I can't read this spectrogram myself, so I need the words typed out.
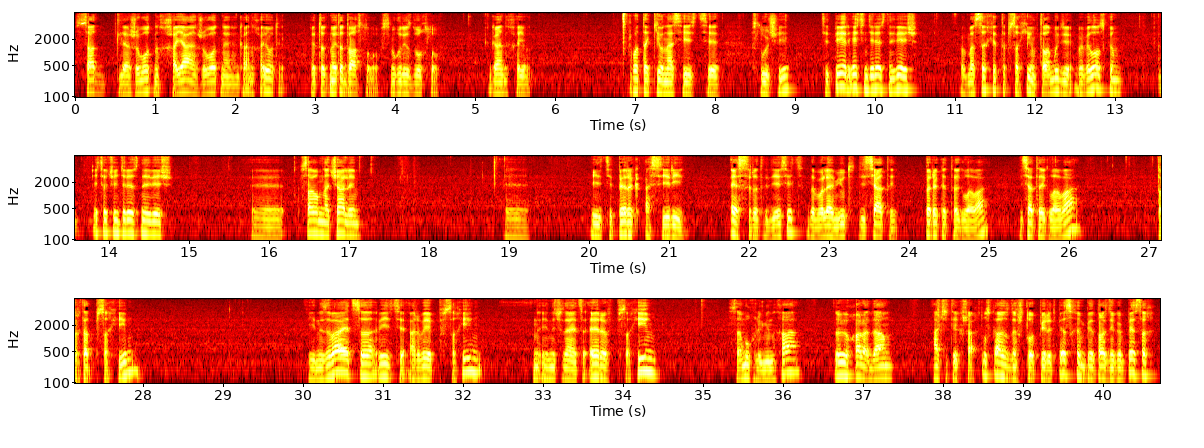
Сад для животных, хая, животное, גן חיות. Это, ну, это два слова, סמיכות из двух слов. Ган Хайот. Вот такие у нас есть э, случаи. Теперь есть интересная вещь. В Масахе Тапсахим, в Талмуде Вавилонском, есть очень интересная вещь. Э, в самом начале э, видите, перек Ассири, Эсер это 10, добавляем Ют 10, Перек это глава, 10 глава, трактат Псахим, и называется, видите, Арвей Псахим, и начинается Эрев Псахим, Самух Минха, Левюхал Адам, Ачитих Шах. Тут сказано, что перед Песахом, перед праздником Песах,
